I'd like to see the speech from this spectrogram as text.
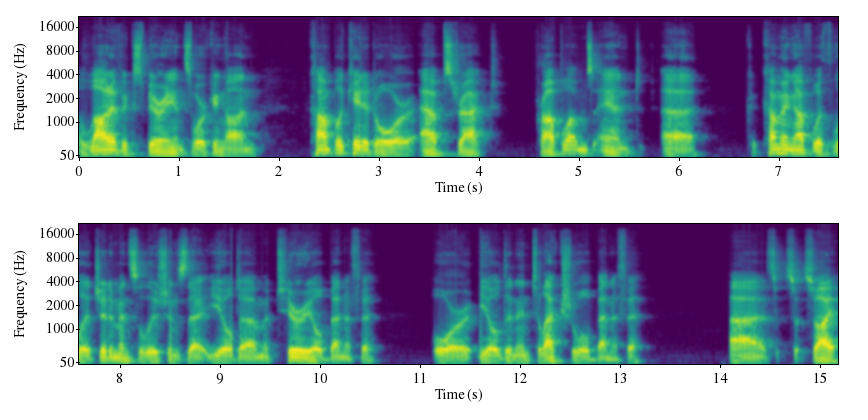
a lot of experience working on complicated or abstract problems and uh, coming up with legitimate solutions that yield a material benefit or yield an intellectual benefit. Uh, so, so I,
